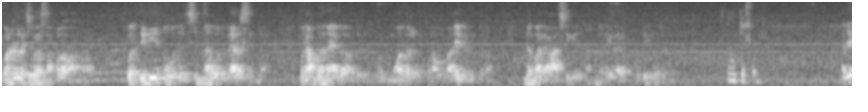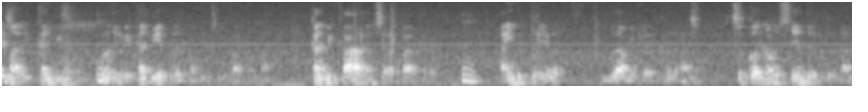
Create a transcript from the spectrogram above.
ஒன்றரை லட்ச ரூபா சம்பளம் வாங்குறோம் ஒரு திடீர்னு ஒரு சின்ன ஒரு வேலை செஞ்சோம் ஒரு ஐம்பதனாயிரம் ரூபா வருது ஒரு மோதிரம் எடுக்கலாம் ஒரு வளையல் எடுக்கலாம். இந்த மாதிரி ஆசைகள்லாம் நிறைவேறக்கூடிய ஒரு ஓகே சார் அதே மாதிரி கல்வி. குழந்தைகளுடைய கல்வி எப்படி இருக்கும் அப்படின்னு சொல்லி பார்த்தோம்னா கல்வி காரகம் சிறப்பா இருக்கிறது ம். ஐந்துக்குடையவர் ஒன்பதாம் வீட்டில் இருக்கிறதுனால சுக்கரனோடு சேர்ந்து இருக்கிறதுனால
